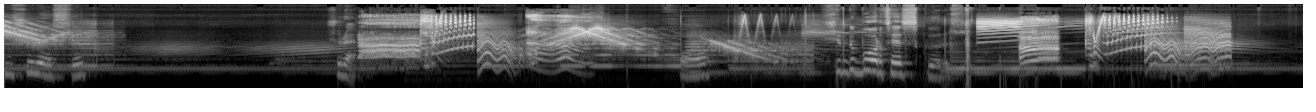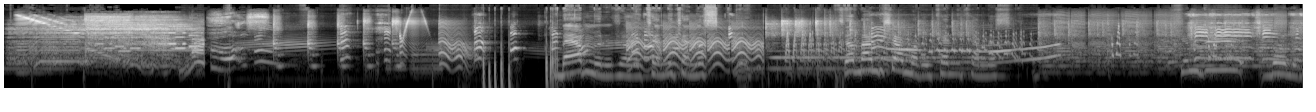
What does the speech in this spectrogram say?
Bir şuraya sık. Hop. Şimdi bu ortaya sıkıyoruz. Beğenmiyorum şu an kendi kendine sıkıyor. Şu an ben bir şey yapmadım kendi kendine sıkıyor. Şimdi bölüm.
